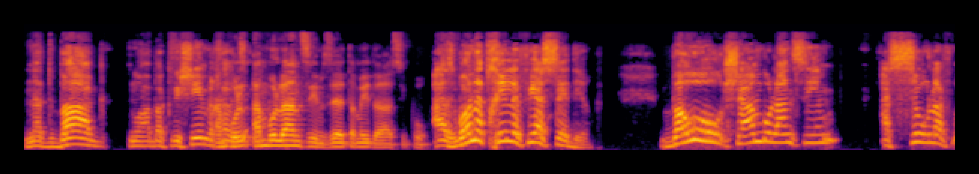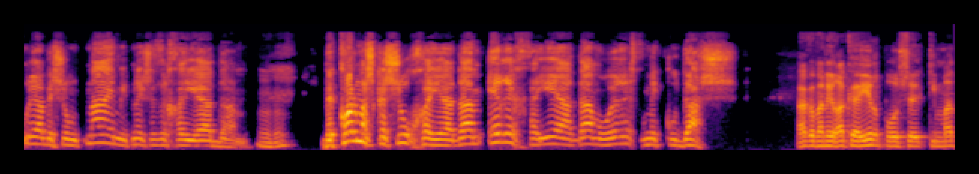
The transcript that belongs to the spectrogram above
נתב"ג, תנועה בכבישים וכיוצא. אמבול, אמבולנסים, זה תמיד הסיפור. אז בואו נתחיל לפי הסדר. ברור שאמבולנסים אסור להפריע בשום תנאי, מפני שזה חיי אדם. Mm-hmm. בכל מה שקשור חיי אדם, ערך חיי האדם הוא ערך מקודש. אגב, אני רק אעיר פה שכמעט,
